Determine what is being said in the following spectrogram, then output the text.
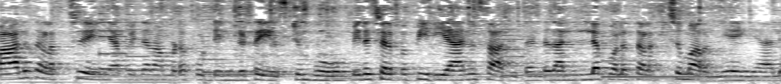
പാൽ തിളച്ചു കഴിഞ്ഞാൽ പിന്നെ നമ്മുടെ പുഡിങ്ങിന്റെ ടേസ്റ്റും പോകും പിന്നെ ചിലപ്പോൾ പിരിയാനും സാധ്യതയുണ്ട്. നല്ല പോലെ തിളച്ച് മറിഞ്ഞു കഴിഞ്ഞാൽ.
